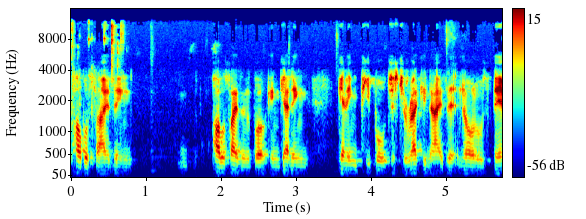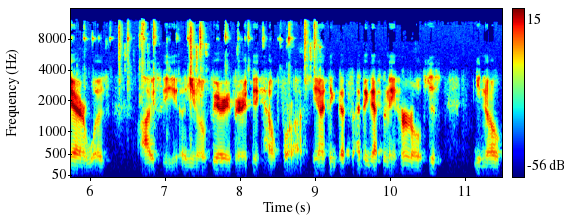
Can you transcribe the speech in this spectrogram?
publicizing publicizing the book and getting getting people just to recognize it and know it was there was obviously uh, you know very very big help for us. You know, I think that's I think that's the main hurdle. It's just you know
